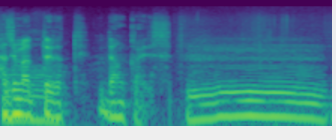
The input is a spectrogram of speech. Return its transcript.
始まってるっていう段階です。うん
